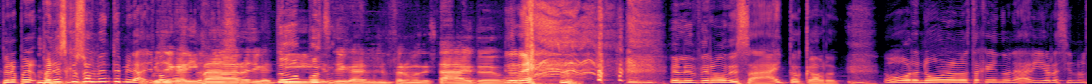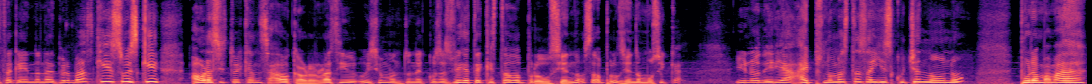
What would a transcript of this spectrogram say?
Pero, pero, pero es que usualmente, mira. Después vamos- llega Arimaro, llega No, Chile, pues- llega el enfermo de Saito. El enfermo de Saito, cabrón. Ahora no, no, no está cayendo nadie, ahora sí no está cayendo nadie. Pero más que eso es que ahora sí estoy cansado, cabrón. Ahora sí hice un montón de cosas. Fíjate que he estado produciendo, he estado produciendo música. Y uno diría, ay, pues nomás estás ahí escuchando, ¿no? Pura mamada.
